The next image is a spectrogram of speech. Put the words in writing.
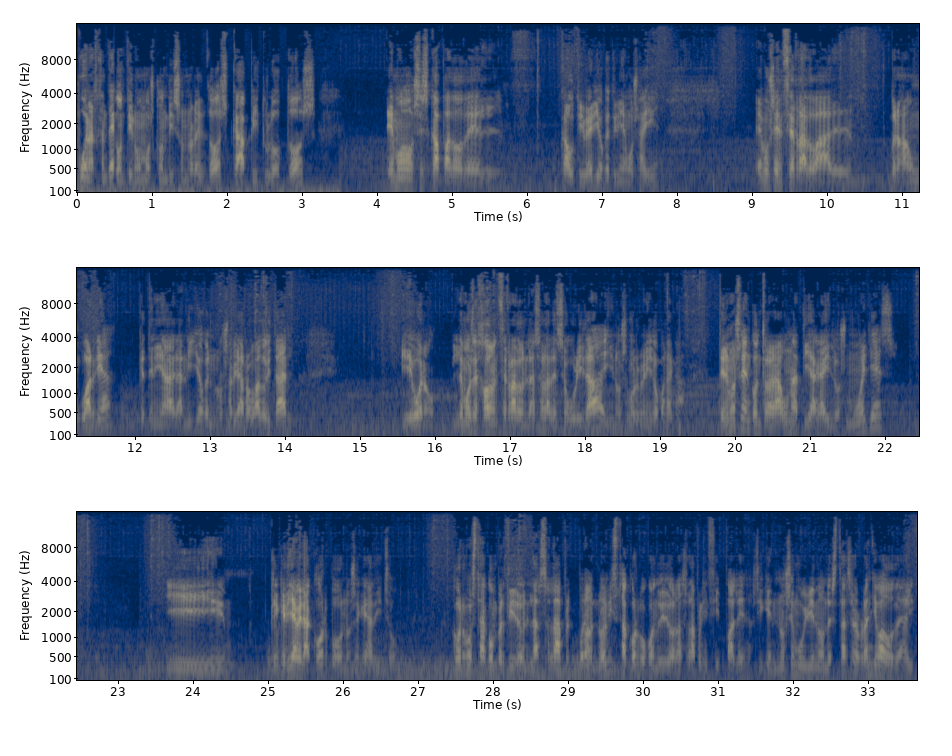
Buenas gente, continuamos con Dishonored 2, capítulo 2. Hemos escapado del cautiverio que teníamos ahí. Hemos encerrado al... Bueno, a un guardia que tenía el anillo que nos había robado y tal. Y bueno, le hemos dejado encerrado en la sala de seguridad y nos hemos venido para acá. Tenemos que encontrar a una tía gay en los muelles. Y... Que quería ver a Corvo, no sé qué ha dicho. Corvo está convertido en la sala... Bueno, no he visto a Corvo cuando he ido a la sala principal, ¿eh? Así que no sé muy bien dónde está. Se lo habrán llevado de ahí.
